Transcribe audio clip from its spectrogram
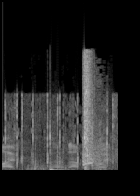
Well.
